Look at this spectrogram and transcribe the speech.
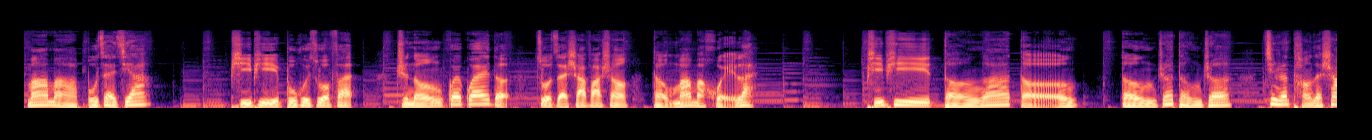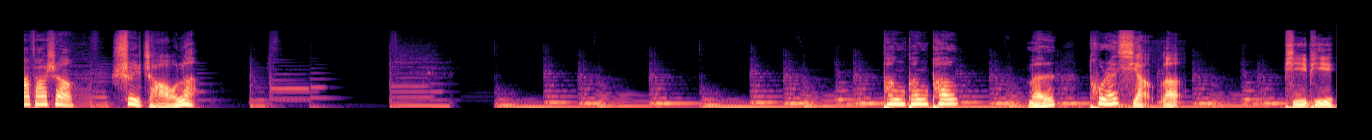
妈妈不在家，皮皮不会做饭，只能乖乖地坐在沙发上等妈妈回来。皮皮等啊等，等着等着，竟然躺在沙发上睡着了。砰砰砰，门突然响了，皮皮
